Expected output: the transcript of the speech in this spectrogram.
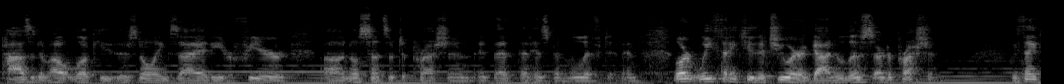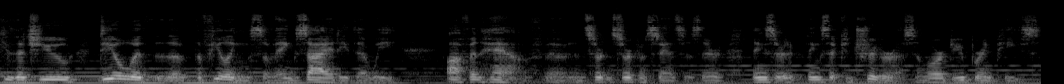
positive outlook. He, there's no anxiety or fear, uh, no sense of depression. It, that that has been lifted. And Lord, we thank you that you are a God who lifts our depression. We thank you that you deal with the, the feelings of anxiety that we often have uh, in certain circumstances. There are things that are things that can trigger us, and Lord, you bring peace.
